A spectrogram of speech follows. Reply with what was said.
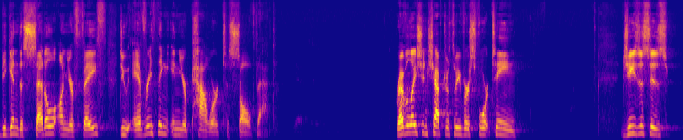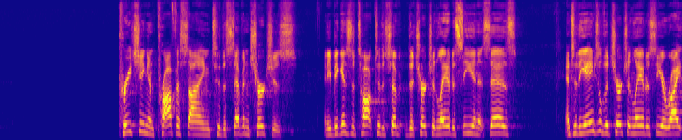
begin to settle on your faith, do everything in your power to solve that. Revelation chapter 3, verse 14, Jesus is preaching and prophesying to the seven churches. And he begins to talk to the, the church in Laodicea, and it says, And to the angel of the church in Laodicea, write,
